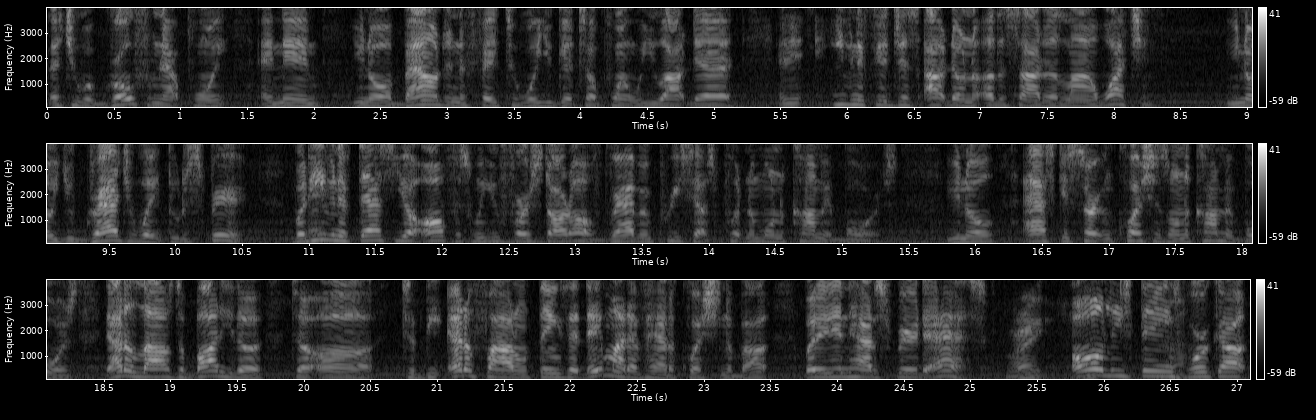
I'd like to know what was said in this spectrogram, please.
that you would grow from that point and then you know abound in the faith to where you get to a point where you out there and it- even if you're just out there on the other side of the line watching you know you graduate through the spirit but Right. even if that's your office when you first start off grabbing precepts putting them on the comment boards you know asking certain questions on the comment boards that allows the body to to uh to be edified on things that they might have had a question about but they didn't have the spirit to ask Right. all these things Yeah. work out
